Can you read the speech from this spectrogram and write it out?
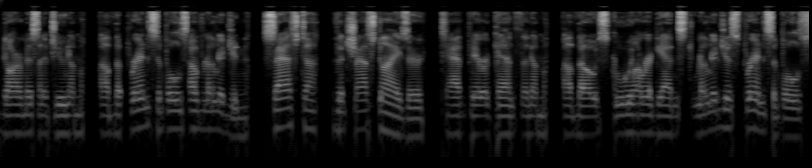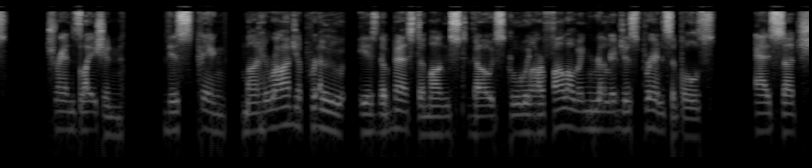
dharmasatunam, of the principles of religion, Sasta, the chastiser, Tadparapanthanam, of those who are against religious principles. Translation This king, Maharaja Prithu, is the best amongst those who are following religious principles. As such,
